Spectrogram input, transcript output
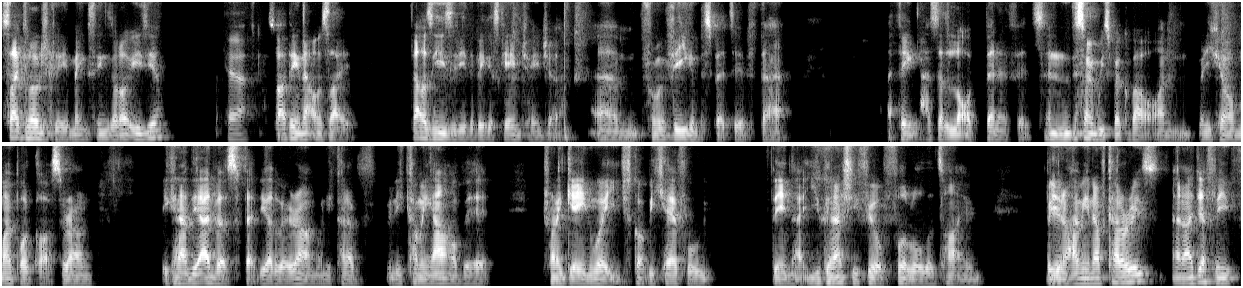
Psychologically, it makes things a lot easier. Yeah. So I think that was like that was easily the biggest game changer um, from a vegan perspective. That I think has a lot of benefits, and this is something we spoke about on when you came on my podcast around. It can have the adverse effect the other way around when you kind of when you're coming out of it, trying to gain weight. You just got to be careful in that you can actually feel full all the time, but you're not having enough calories. And I definitely,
